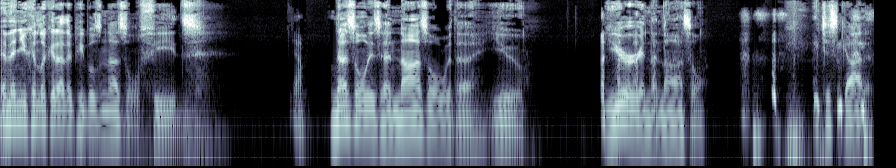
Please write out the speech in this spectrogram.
And then you can look at other people's Nuzzle feeds. Nuzzle is a nozzle with a U. You're in the nozzle. I just got it.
